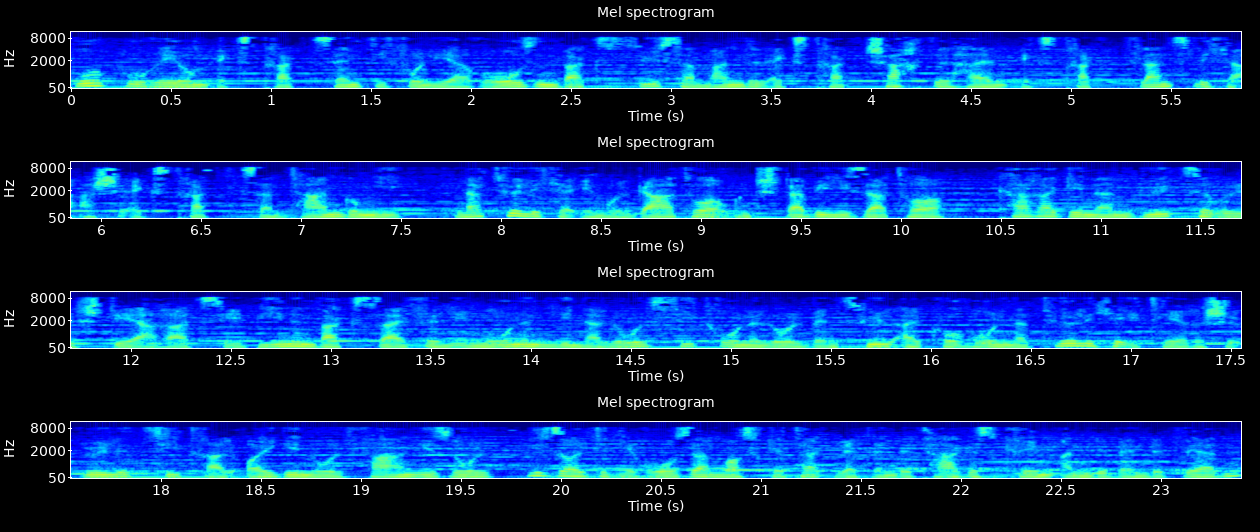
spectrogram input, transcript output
Purpureum, Extrakt Centifolia, Rosenwachs, süßer Mandelextrakt, Schachtelhalmextrakt, pflanzlicher Ascheextrakt, Xanthangummi, natürlicher Emulgator und Stabilisator, Carrageenan Glyceryl Stearace Bienenwachsseife Limonen Linalol Citronelol Benzylalkohol natürliche ätherische Öle Citral Eugenol Farnesol Wie sollte die rosa Moschetta glättende Tagescreme angewendet werden?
